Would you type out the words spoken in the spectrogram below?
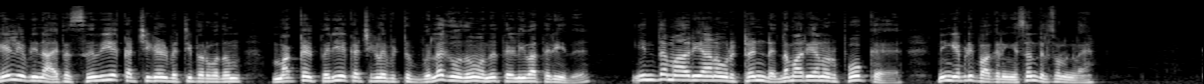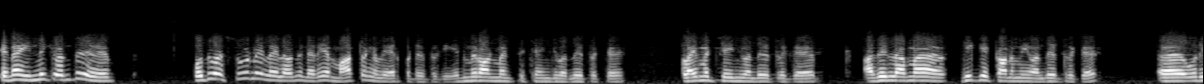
கேள்வி எப்படின்னா இப்ப சிறிய கட்சிகள் வெற்றி பெறுவதும் மக்கள் பெரிய கட்சிகளை விட்டு விலகுவதும் வந்து தெளிவா தெரியுது. இந்த மாதிரியான ஒரு ட்ரெண்ட் இந்த மாதிரியான ஒரு போக்கை நீங்க எப்படி பாக்குறீங்க? செந்தில் சொல்லுங்களேன். ஏன்னா இன்னைக்கு வந்து பொதுவாக சூழ்நிலையில வந்து நிறைய மாற்றங்கள் ஏற்பட்டுட்டு இருக்கு என்விரான்மெண்ட் சேஞ்ச் வந்துட்டு இருக்கு கிளைமேட் சேஞ்ச் வந்துட்டு இருக்கு அது இல்லாம கிக் எக்கானமி வந்துட்டு இருக்கு ஒரு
